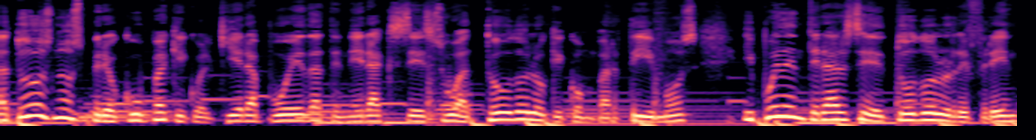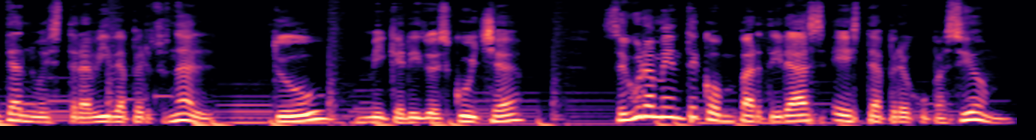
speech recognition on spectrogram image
a todos nos preocupa que cualquiera pueda tener acceso a todo lo que compartimos y pueda enterarse de todo lo referente a nuestra vida personal. Tú, mi querido escucha, seguramente compartirás esta preocupación.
